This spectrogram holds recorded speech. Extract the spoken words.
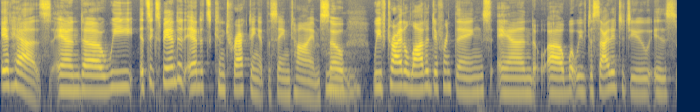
It has, and uh, we it's expanded and it's contracting at the same time. So we've tried a lot of different things, and uh, what we've decided to do is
